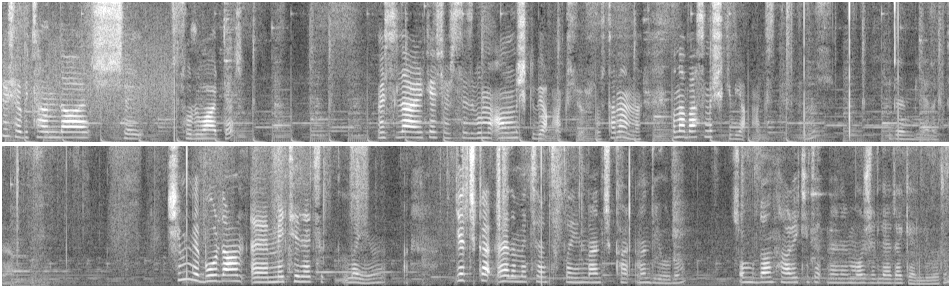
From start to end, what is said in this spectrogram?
Arkadaşlar bir tane daha şey soru vardır. Mesela arkadaşlar siz bunu almış gibi yapmak istiyorsunuz tamam mı? Buna basmış gibi yapmak istiyorsunuz. Gidelim bir yere gidelim. Şimdi buradan e, metine tıklayın. Ya çıkartmaya da metine tıklayın. Ben çıkartma diyorum. Sonra buradan hareket etmenin emojilere geliyorum.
